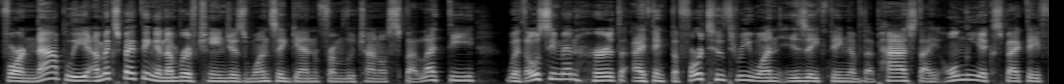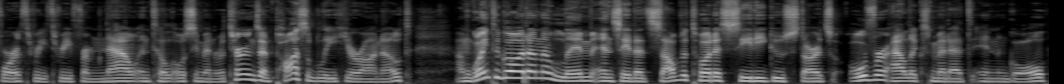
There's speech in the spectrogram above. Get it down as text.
For Napoli, I'm expecting a number of changes once again from Luciano Spalletti, with Osimhen hurt, I think the 4-2-3-1 is a thing of the past. I only expect a 4-3-3 from now until Osimhen returns and possibly here on out. I'm going to go out on a limb and say that Salvatore Sirigu starts over Alex Meret in goal.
